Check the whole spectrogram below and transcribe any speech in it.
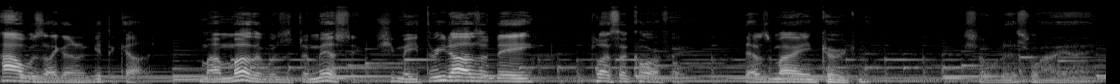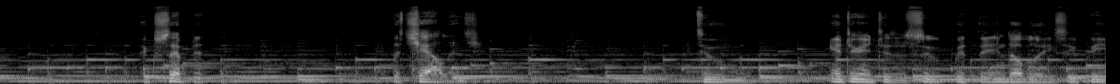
How was I going to get to college? My mother was a domestic. She made $3 a day plus a car fare. That was my encouragement. So that's why I accepted the challenge to enter into the suit with the NAACP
